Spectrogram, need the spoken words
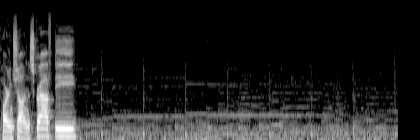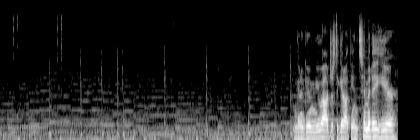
Parting shot into Scrafty. I'm going to give you out just to get out the Intimidate here.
